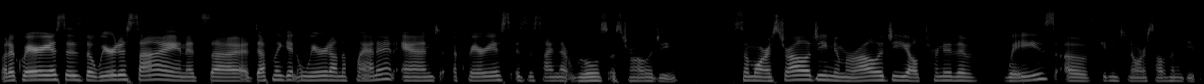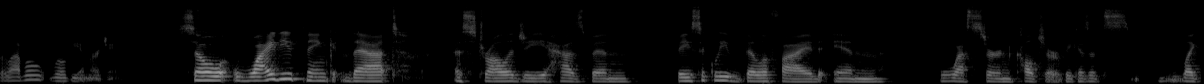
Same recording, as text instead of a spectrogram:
But Aquarius is the weirdest sign. It's uh, definitely getting weird on the planet. And Aquarius is the sign that rules astrology. So, more astrology, numerology, alternative ways of getting to know ourselves on a deeper level will be emerging. So, why do you think that astrology has been basically vilified in Western culture because it's like,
